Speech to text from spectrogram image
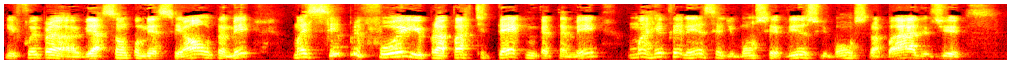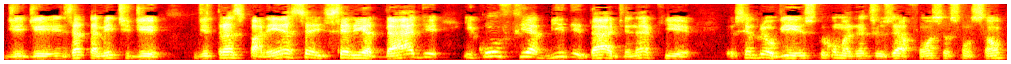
e foi para aviação comercial também, mas sempre foi para a parte técnica também uma referência de bons serviços, de bons trabalhos, de, de, de exatamente de, de transparência e seriedade e confiabilidade, né? Que eu sempre ouvi isso do comandante José Afonso Assunção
